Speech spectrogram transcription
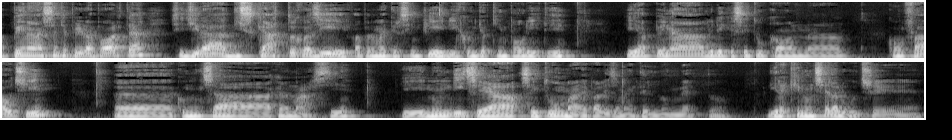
Appena sente aprire la porta, si gira di scatto, quasi fa per mettersi in piedi con gli occhi impauriti. E appena vede che sei tu con, con Fauci, eh, comincia a calmarsi e non dice ah sei tu, ma è palesemente il non detto. Direi che non c'è la luce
